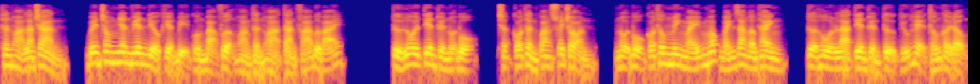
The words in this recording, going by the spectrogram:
Thần hỏa lan tràn, bên trong nhân viên điều khiển bị cuồng bạo phượng hoàng thần hỏa tàn phá bừa bãi. Tử lôi tiên thuyền nội bộ, chợt có thần quang xoay tròn, nội bộ có thông minh máy móc bánh răng âm thanh, tựa hồ là tiên thuyền tự cứu hệ thống khởi động,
